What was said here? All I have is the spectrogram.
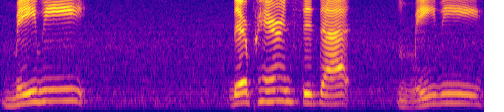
Maybe their parents did that maybe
